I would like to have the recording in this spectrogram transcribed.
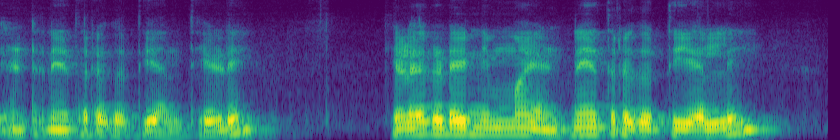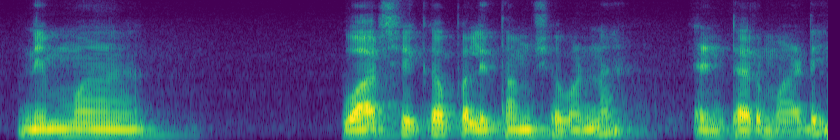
ಎಂಟನೇ ತರಗತಿ ಅಂಥೇಳಿ ಕೆಳಗಡೆ ನಿಮ್ಮ ಎಂಟನೇ ತರಗತಿಯಲ್ಲಿ ನಿಮ್ಮ ವಾರ್ಷಿಕ ಫಲಿತಾಂಶವನ್ನು ಎಂಟರ್ ಮಾಡಿ.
